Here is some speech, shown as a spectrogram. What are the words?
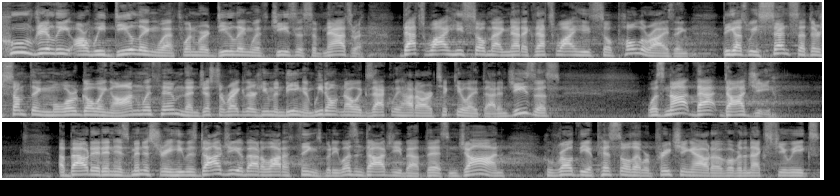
who really are we dealing with when we're dealing with Jesus of Nazareth? That's why he's so magnetic. That's why he's so polarizing, because we sense that there's something more going on with him than just a regular human being, and we don't know exactly how to articulate that. And Jesus was not that dodgy about it in his ministry. He was dodgy about a lot of things, but he wasn't dodgy about this. And John, who wrote the epistle that we're preaching out of over the next few weeks,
